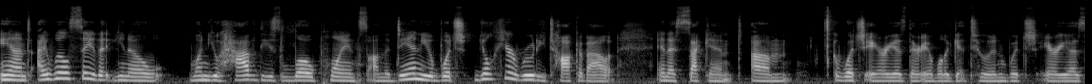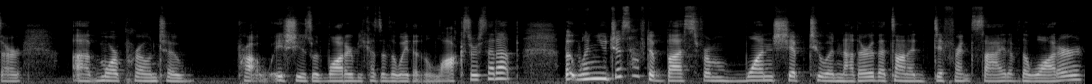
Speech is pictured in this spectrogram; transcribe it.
And I will say that, you know, when you have these low points on the Danube, which you'll hear Rudi talk about in a second, um, which areas they're able to get to and which areas are uh, more prone to pro- issues with water because of the way that the locks are set up. But when you just have to bus from one ship to another that's on a different side of the water,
